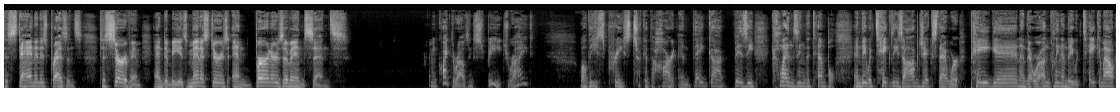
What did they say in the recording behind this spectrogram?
to stand in his presence, to serve him, and to be his ministers and burners of incense. I mean, quite the rousing speech, right? Well, these priests took it to heart and they got busy cleansing the temple. And they would take these objects that were pagan and that were unclean and they would take them out.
